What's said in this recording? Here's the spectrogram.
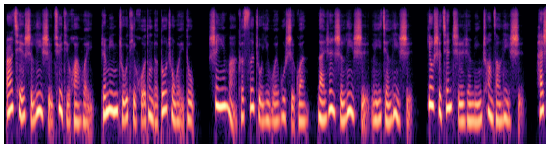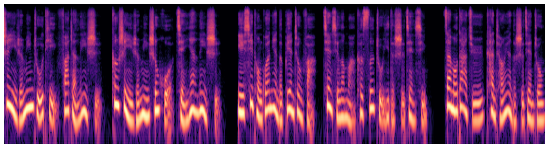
而且使历史具体化为人民主体活动的多重维度。是以马克思主义唯物史观来认识历史、理解历史，又是坚持人民创造历史，还是以人民主体发展历史，更是以人民生活检验历史，以系统观念的辩证法践行了马克思主义的实践性。在谋大局、看长远的实践中，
